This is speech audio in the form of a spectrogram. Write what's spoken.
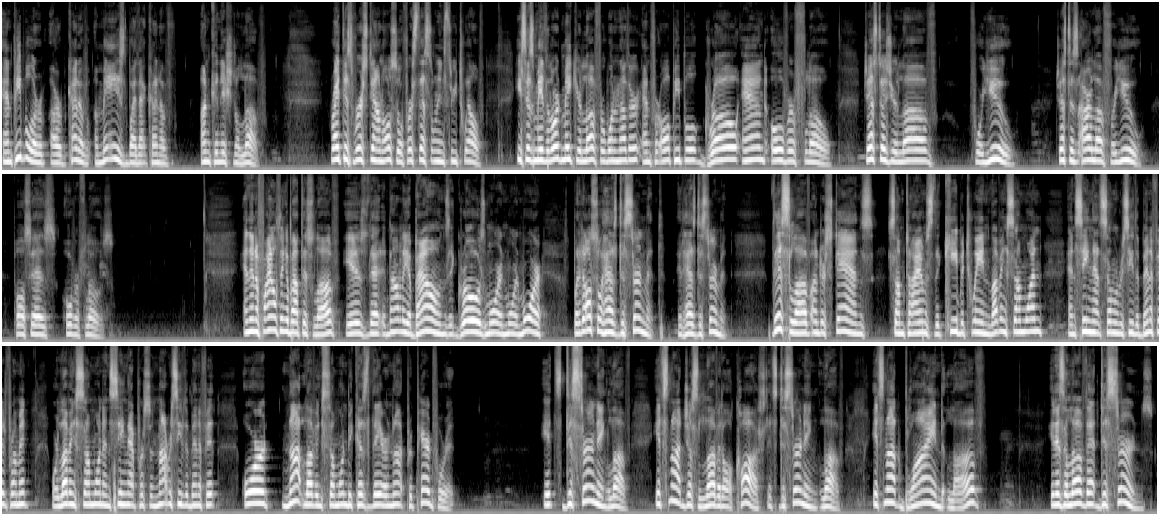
And people are, are kind of amazed by that kind of unconditional love. Write this verse down also, 1 Thessalonians 3:12. He says, May the Lord make your love for one another and for all people grow and overflow, just as your love for you, just as our love for you, Paul says, overflows. And then a final thing about this love is that it not only abounds, it grows more and more and more, but it also has discernment. It has discernment. This love understands sometimes the key between loving someone and seeing that someone receive the benefit from it, or loving someone and seeing that person not receive the benefit, or not loving someone because they are not prepared for it. It's discerning love. It's not just love at all cost, it's discerning love. It's not blind love. It is a love that discerns.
